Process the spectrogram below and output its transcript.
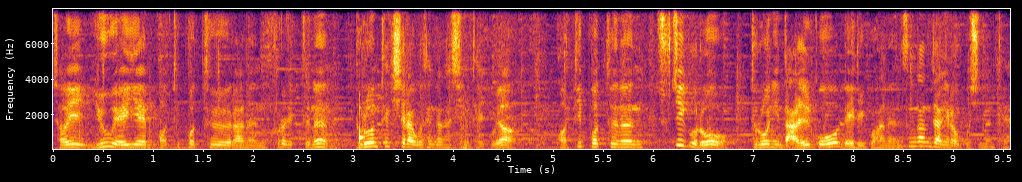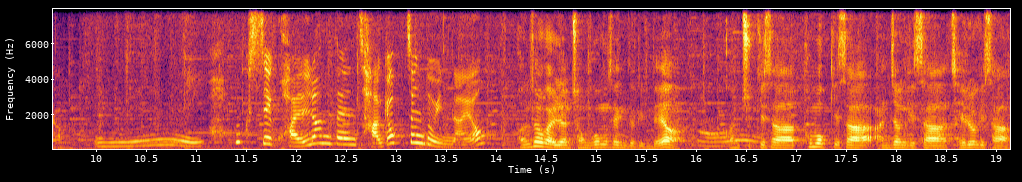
저희 UAM 버티포트라는 프로젝트는 드론 택시라고 생각하시면 되고요. 버티포트는 수직으로 드론이 날고 내리고 하는 승강장이라고 보시면 돼요. 오, 혹시 관련된 자격증도 있나요? 건설 관련 전공생들인데요. 어. 건축기사, 토목기사, 안전기사, 재료기사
